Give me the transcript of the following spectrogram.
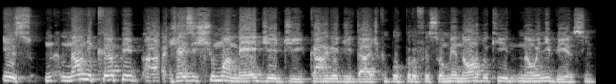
Isso. Na Unicamp ah, já existia uma média de carga didática por professor menor do que na UNB. Assim.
